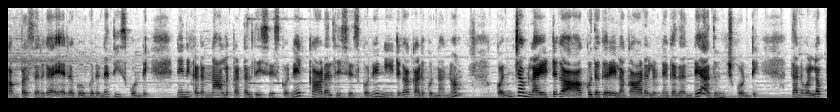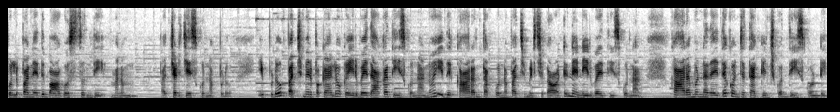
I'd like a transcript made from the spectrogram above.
కంపల్సరిగా ఎర్ర గోంగూరనే తీసుకోండి. నేను ఇక్కడ నాలుగు కట్టలు తీసేసుకొని కాడలు తీసేసుకొని నీట్గా కడుకున్నాను కొంచెం లైట్గా ఆకు దగ్గర ఇలా కాడలు ఉన్నాయి కదండి అది ఉంచుకోండి. దానివల్ల పులుపు అనేది బాగా వస్తుంది మనం పచ్చడి చేసుకున్నప్పుడు. ఇప్పుడు పచ్చిమిరపకాయలు ఒక ఇరవై దాకా తీసుకున్నాను. ఇది కారం తక్కువ ఉన్న పచ్చిమిర్చి కాబట్టి నేను ఇరవై తీసుకున్నాను. కారం ఉన్నదైతే కొంచెం తగ్గించుకొని తీసుకోండి.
